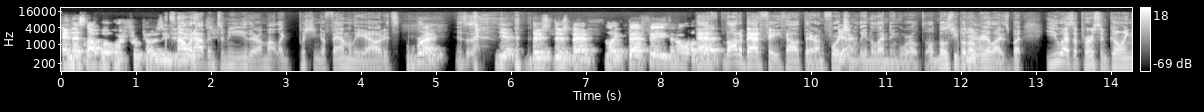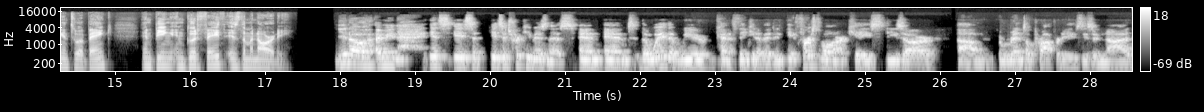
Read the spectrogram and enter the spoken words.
and that's not what we're proposing. It's not do. what happened to me either. I'm not like pushing a family out. It's right. It's, yeah, there's there's bad like bad faith and all of bad, that. A lot of bad faith out there, unfortunately, yeah. in the lending world. Most people don't yeah. realize, but you as a person going into a bank and being in good faith is the minority. You know, I mean, it's it's a it's a tricky business, and and the way that we're kind of thinking of it, it first of all, in our case, these are um, rental properties. These are not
